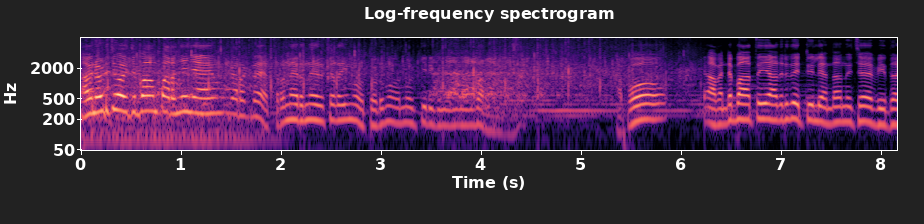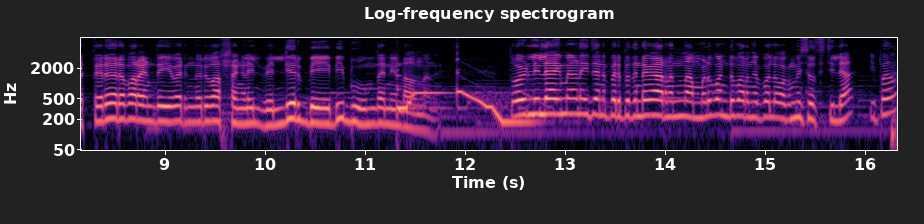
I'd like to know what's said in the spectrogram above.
അവനോട് ചോദിച്ചപ്പോൾ അവൻ പറഞ്ഞു ഞാൻ കറക്റ്റ് എത്ര നേരം നേരത്തെ ഈ മുഖത്തോട് മുഖം നോക്കിയിരിക്കുന്നതെന്ന് ഞാൻ പറയുന്നത് അപ്പോൾ അവന്റെ ഭാഗത്ത് യാതൊരു തെറ്റില്ല എന്താണെന്ന് വെച്ചാൽ വിദഗ്ധർ വരെ പറയുന്നത് ഈ വരുന്നൊരു വർഷങ്ങളിൽ വലിയൊരു ബേബി ബൂം തന്നെ ഉണ്ടാവുന്നതാണ്. തൊഴിലില്ലായ്മയാണ് ഈ ജനപ്പെരുപ്പത്തിന്റെ കാരണം നമ്മൾ പണ്ട് പറഞ്ഞപ്പോൾ ലോകം വിശ്വസിച്ചില്ല. ഇപ്പോൾ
